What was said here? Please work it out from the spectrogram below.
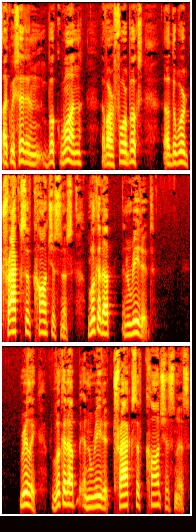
like we said in book one of our four books, of the word tracks of consciousness. Look it up and read it. Really, look it up and read it. Tracks of consciousness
